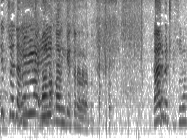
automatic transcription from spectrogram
git şeyden balıklarını getir arabadan. Et bir su var.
